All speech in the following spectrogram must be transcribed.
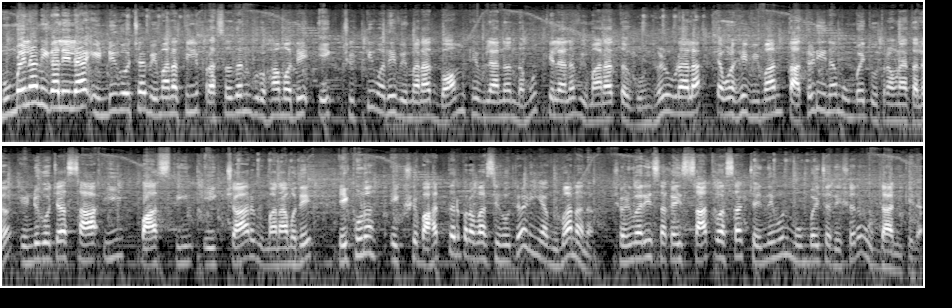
मुंबईला निघालेल्या इंडिगोच्या विमानातील प्रसाधनगृहामध्ये एक चिठ्ठीमध्ये विमानात बॉम्ब ठेवल्यानं नमूद केल्यानं विमानात गोंधळ उडाला. त्यामुळे हे विमान तातडीनं मुंबईत उतरवण्यात आलं. इंडिगोच्या सहा ई पाच तीन एक चार विमानामध्ये एकूण एकशे बहात्तर प्रवासी होते आणि या विमानानं शनिवारी सकाळी सात वाजता चेन्नईहून मुंबईच्या दिशेनं उड्डाण केलं.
